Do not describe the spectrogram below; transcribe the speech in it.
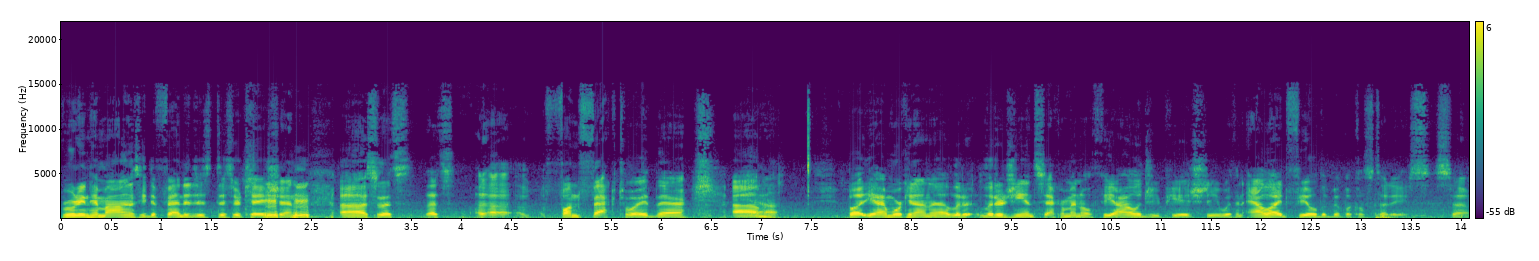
rooting him on as he defended his dissertation. uh, so that's that's a, a a fun factoid there. Um, Yeah. But yeah, I'm working on a lit- liturgy and sacramental theology PhD with an allied field of biblical studies. So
